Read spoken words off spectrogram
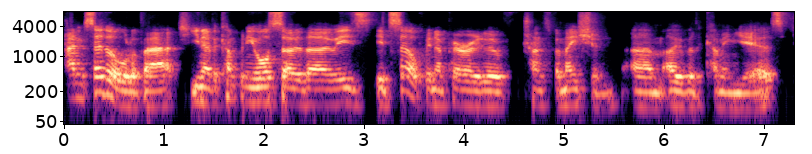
having said all of that, you know the company also though is itself in a period of transformation um, over the coming years,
